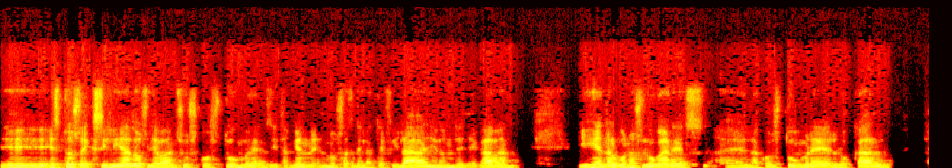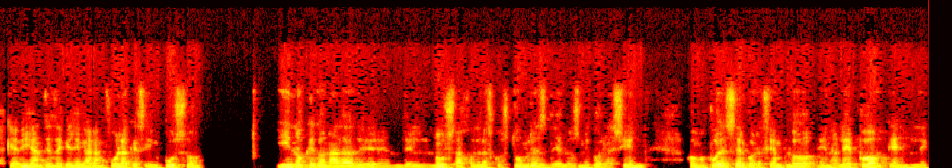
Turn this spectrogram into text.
Eh, estos exiliados llevaban sus costumbres y también el Nusach de la Tefilá y donde llegaban, y en algunos lugares eh, la costumbre local, que había antes de que llegaran, fue la que se impuso, y no quedó nada del Nusach o de las costumbres de los Mikorashim, como puede ser, por ejemplo, en Alepo, en,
